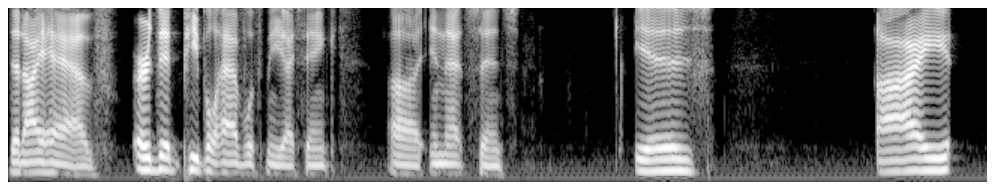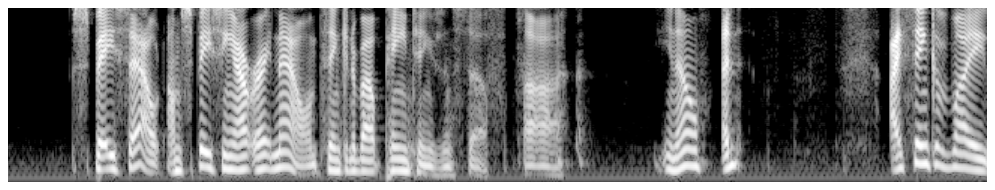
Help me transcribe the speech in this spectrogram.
that I have, or that people have with me, I think, uh, in that sense, is I space out. I'm spacing out right now. I'm thinking about paintings and stuff. Uh, you know, and I think of my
